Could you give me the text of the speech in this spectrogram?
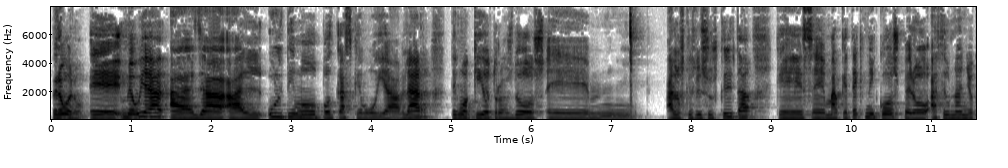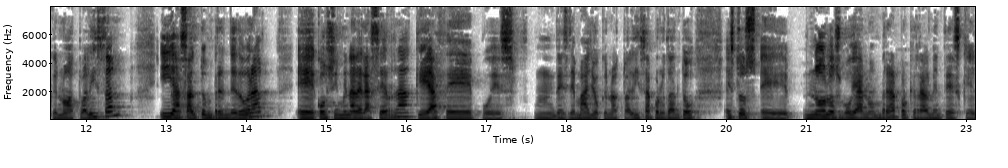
Pero bueno, eh, me voy a, ya al último podcast que voy a hablar. Tengo aquí otros dos. Eh, a los que estoy suscrita, que es eh, Marketécnicos, pero hace un año que no actualizan, y Asalto Emprendedora eh, con Ximena de la Serra, que hace pues mm, desde mayo que no actualiza, por lo tanto, estos eh, no los voy a nombrar porque realmente es que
